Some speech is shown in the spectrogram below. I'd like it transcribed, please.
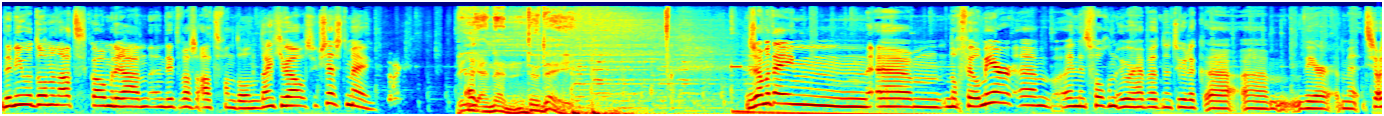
De nieuwe Don en Ad komen eraan. En dit was Ad van Don. Dankjewel, succes ermee. BNN Today. Zometeen ehm, nog veel meer. Ehm, in het volgende uur hebben we het natuurlijk eh, ehm, weer met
